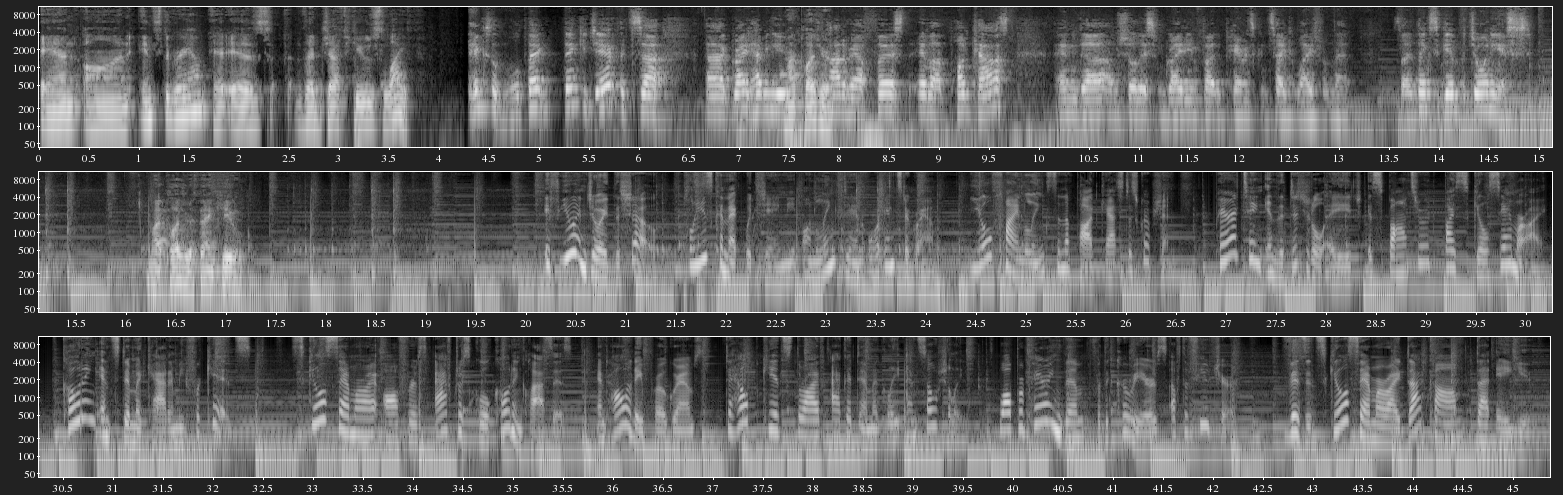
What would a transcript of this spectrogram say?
and on Instagram it is the Jeff Hughes Life. Excellent. Well, thank, thank you, Jeff. It's uh, uh great having you. My pleasure. Part of our first ever podcast and uh, I'm sure there's some great info that parents can take away from that. So thanks again for joining us. My pleasure. Thank you. If you enjoyed the show, please connect with Jamie on LinkedIn or Instagram. You'll find links in the podcast description. Parenting in the Digital Age is sponsored by Skill Samurai, Coding and STEM Academy for Kids. Skill Samurai offers after school coding classes and holiday programs to help kids thrive academically and socially while preparing them for the careers of the future. Visit skillsamurai.com.au.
